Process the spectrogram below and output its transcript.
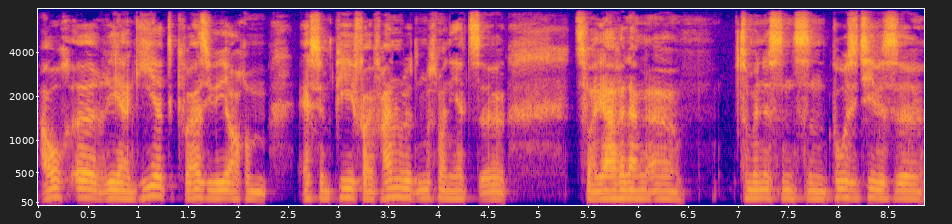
auch äh, reagiert, quasi wie auch im S&P 500 muss man jetzt äh, zwei Jahre lang äh, zumindest ein positives äh,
